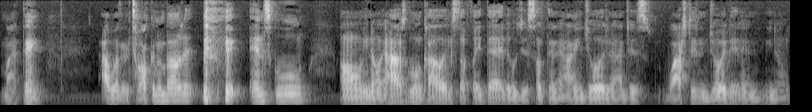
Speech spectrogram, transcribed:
my thing. I wasn't talking about it in school, um, you know, in high school and college and stuff like that. It was just something that I enjoyed, and I just watched it, enjoyed it, and you know,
